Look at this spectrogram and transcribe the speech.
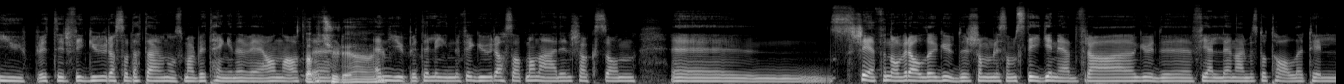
Jupiter-figur. altså Dette er jo noe som har blitt hengende ved han. At, Hva betyr det? Uh, en Jupiter-lignende figur. altså At man er en slags sånn uh, Sjefen over alle guder som liksom stiger ned fra gudefjellet nærmest og taler til,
